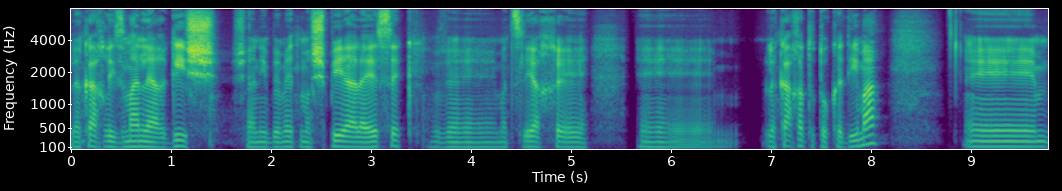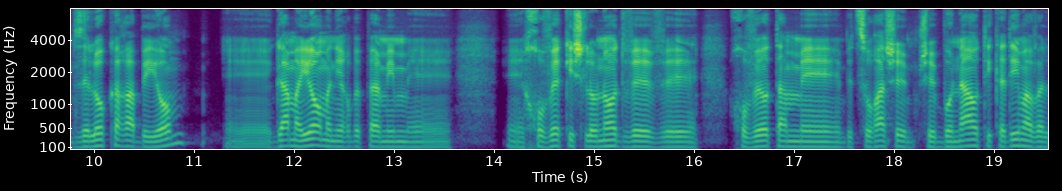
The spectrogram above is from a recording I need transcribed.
לקח לי זמן להרגיש שאני באמת משפיע על העסק ומצליח אה, אה, לקחת אותו קדימה. אה, זה לא קרה ביום, אה, גם היום אני הרבה פעמים אה, חווה כישלונות ו, וחווה אותם אה, בצורה ש, שבונה אותי קדימה, אבל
